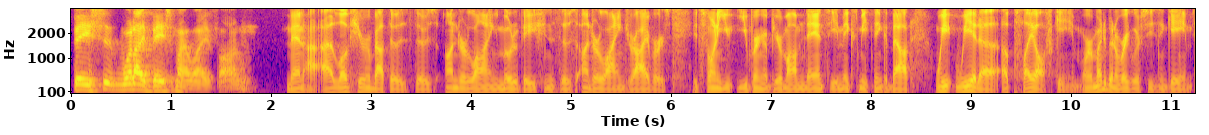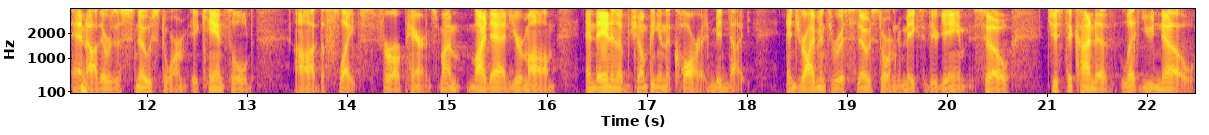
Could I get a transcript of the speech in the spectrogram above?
base what I base my life on. Man, I love hearing about those those underlying motivations, those underlying drivers. It's funny you, you bring up your mom Nancy. It makes me think about we we had a, a playoff game, or it might have been a regular season game, and uh, there was a snowstorm. It canceled uh, the flights for our parents, my my dad, your mom, and they ended up jumping in the car at midnight and driving through a snowstorm to make it to their game. So just to kind of let you know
